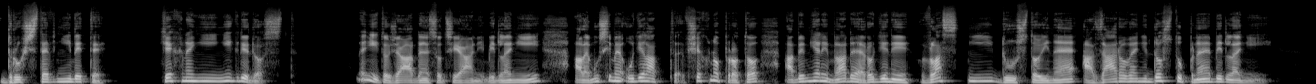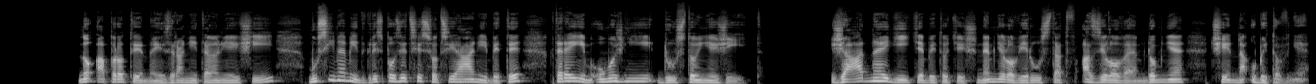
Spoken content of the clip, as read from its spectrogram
družstevní byty. Těch není nikdy dost. Není to žádné sociální bydlení, ale musíme udělat všechno proto, aby měly mladé rodiny vlastní, důstojné a zároveň dostupné bydlení. No a pro ty nejzranitelnější musíme mít k dispozici sociální byty, které jim umožní důstojně žít. Žádné dítě by totiž nemělo vyrůstat v asilovém domě či na ubytovně.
